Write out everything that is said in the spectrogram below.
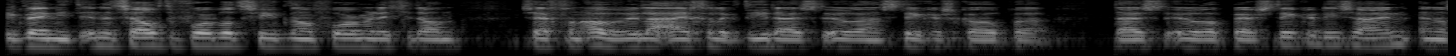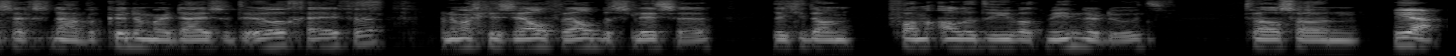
ik weet niet, in hetzelfde voorbeeld zie ik dan voor me dat je dan zegt van, oh, we willen eigenlijk 3000 euro aan stickers kopen, 1000 euro per sticker design. En dan zeggen ze, nou, we kunnen maar 1000 euro geven. Maar dan mag je zelf wel beslissen dat je dan van alle drie wat minder doet. Terwijl zo'n Ja.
